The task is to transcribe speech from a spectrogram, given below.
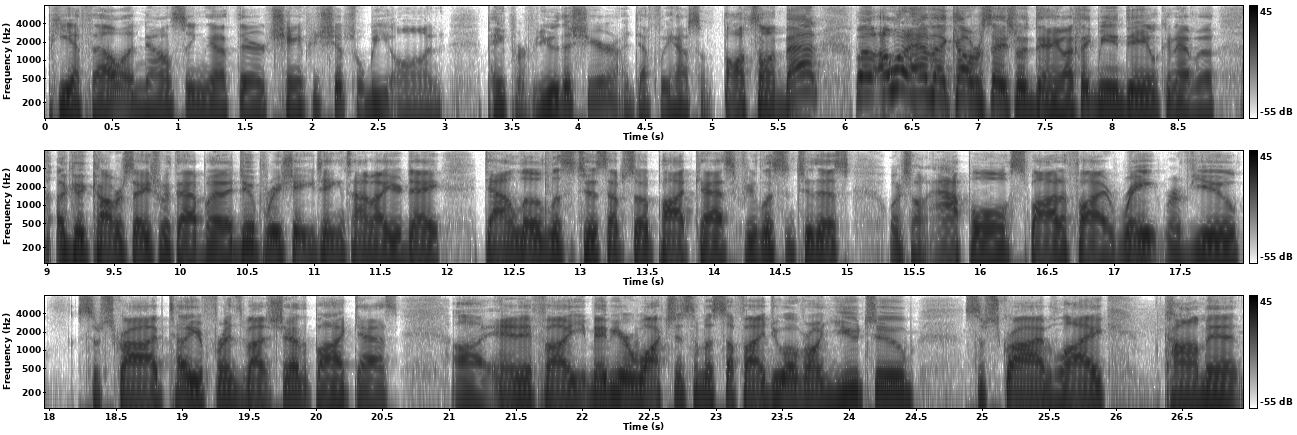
PFL announcing that their championships will be on pay per view this year. I definitely have some thoughts on that, but I want to have that conversation with Daniel. I think me and Daniel can have a, a good conversation with that. But I do appreciate you taking time out of your day. Download, listen to this episode podcast. If you listen to this, or it's on Apple, Spotify, rate, review subscribe, tell your friends about it, share the podcast. Uh, and if uh, maybe you're watching some of the stuff I do over on YouTube, subscribe, like, comment,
